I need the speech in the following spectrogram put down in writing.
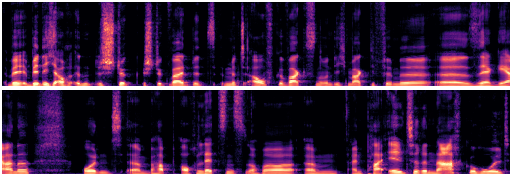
bin ich auch ein Stück, Stück weit mit, mit aufgewachsen und ich mag die Filme äh, sehr gerne und ähm, habe auch letztens noch mal ähm, ein paar ältere nachgeholt.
